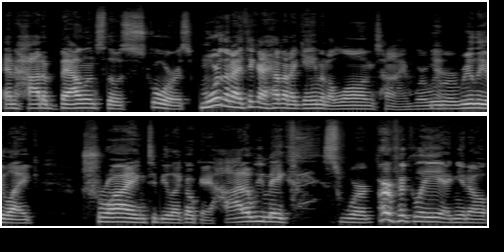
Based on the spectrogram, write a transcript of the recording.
and how to balance those scores more than I think I have on a game in a long time where we Yeah. were really like trying to be like, okay, how do we make this work perfectly and you know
